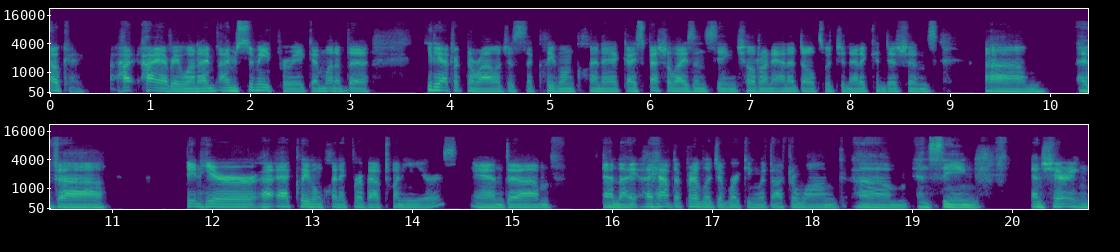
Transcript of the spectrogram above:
Okay. Hi, hi everyone. I'm I'm Sumit Parikh. I'm one of the pediatric neurologists at Cleveland Clinic. I specialize in seeing children and adults with genetic conditions. Um, I've uh, been here uh, at Cleveland Clinic for about 20 years, and um, and I, I, have the privilege of working with Dr. Wong um, and seeing and sharing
